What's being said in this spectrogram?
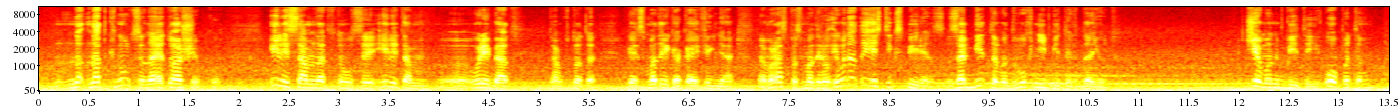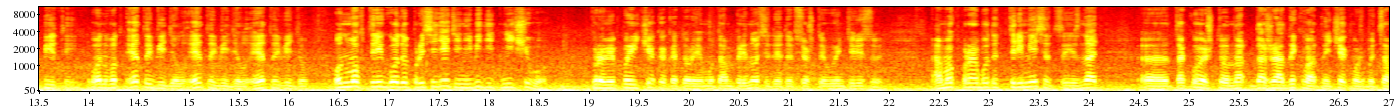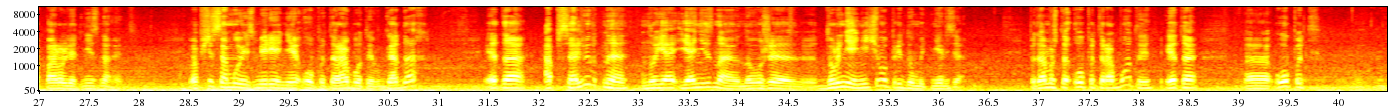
наткнуться на эту ошибку. Или сам наткнулся, или там э, у ребят там кто-то говорит, смотри, какая фигня. Там раз посмотрел. И вот это есть experience. Забитого двух небитых дают. Чем он битый? Опытом битый. Он вот это видел, это видел, это видел. Он мог три года просидеть и не видеть ничего, кроме paycheck а, который ему там приносит, это все, что его интересует. А мог проработать три месяца и знать э, такое, что на, даже адекватный человек, может быть, за пару лет не знает. Вообще само измерение опыта работы в годах – это абсолютно, ну я, я не знаю, но уже дурнее ничего придумать нельзя. Потому что опыт работы это э, опыт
